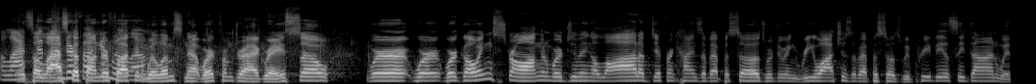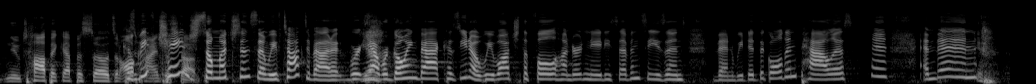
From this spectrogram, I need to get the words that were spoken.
Alaska it's Alaska Thunder Thunderfuck and Willam. Willam's Network from Drag Race. So we're, we're, we're going strong and we're doing a lot of different kinds of episodes. We're doing rewatches of episodes we've previously done with new topic episodes and all because we've kinds changed so much since then. We've talked about it. We're, yeah. Yeah. we're going back because you know we watched the full 187 seasons. Then we did the Golden Palace, eh, and then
